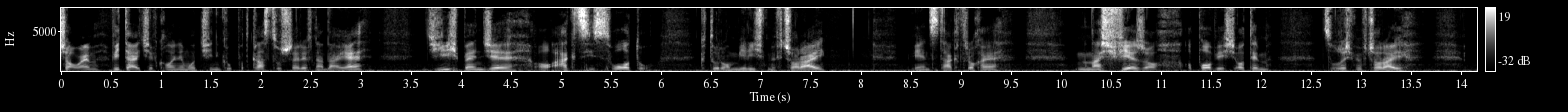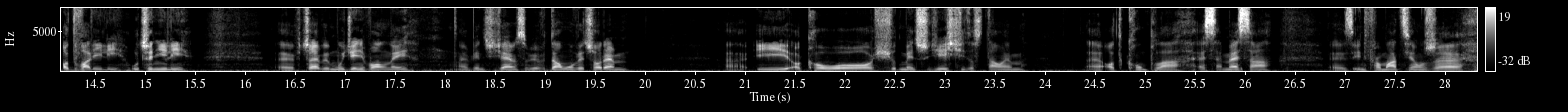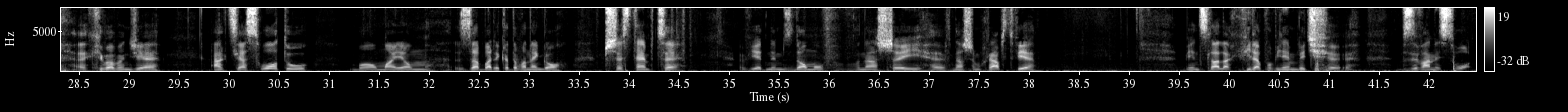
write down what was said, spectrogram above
Czołem, witajcie w kolejnym odcinku podcastu Szeryf Nadaje. Dziś będzie o akcji SWOT-u, którą mieliśmy wczoraj, więc tak trochę na świeżo opowieść o tym, co żeśmy wczoraj odwalili, uczynili. E, wczoraj był mój dzień wolny, e, więc siedziałem sobie w domu wieczorem e, i około 7.30 dostałem od kumpla SMS-a z informacją, że chyba będzie akcja SWOT-u, bo mają zabarykadowanego przestępcę w jednym z domów w, naszej, w naszym hrabstwie. Więc lada chwila powinien być e, wzywany SWOT.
